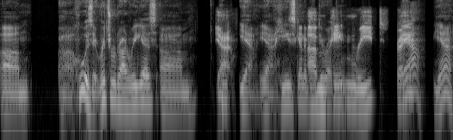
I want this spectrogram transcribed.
um, uh, who is it? Richard Rodriguez. Um, Yeah. yeah, yeah. He's going to be Um, directing. Peyton Reed, right? Yeah, yeah.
